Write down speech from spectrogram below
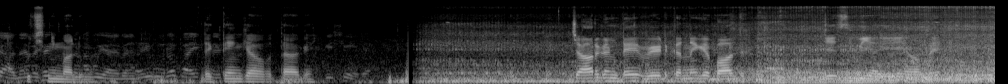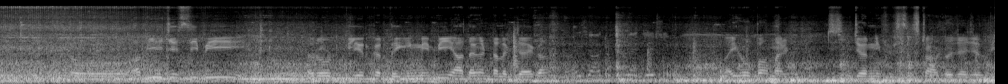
कुछ नहीं मालूम। देखते हैं क्या होता है आगे। चार घंटे वेट करने के बाद जेसीबी आई है यहाँ पे। तो अब ये बी रोड क्लियर कर देगी। मे भी आधा घंटा लग जाएगा। आई होप हमारी जर्नी फिर से स्टार्ट हो जाए जल्दी।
